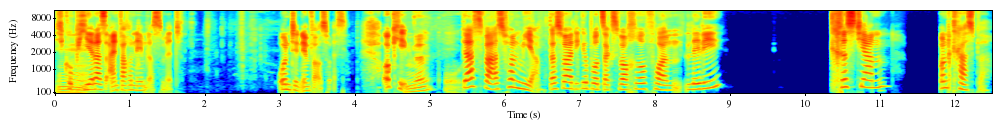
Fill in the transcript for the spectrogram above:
Ich Hm. kopiere das einfach und nehme das mit. Und den Impfausweis. Okay? Oh. das war's von mir. Das war die Geburtstagswoche von Lilly, Christian und Kasper.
